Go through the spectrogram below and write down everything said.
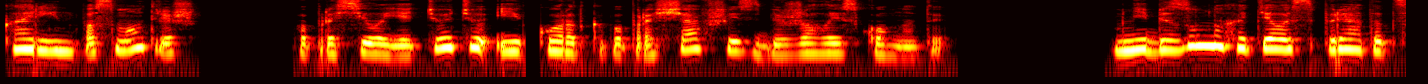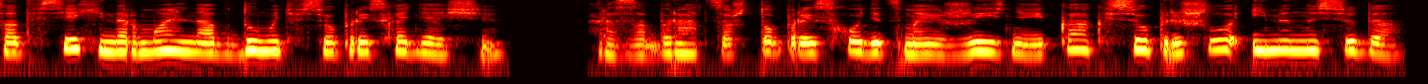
«Карин, посмотришь?» – попросила я тетю и, коротко попрощавшись, сбежала из комнаты. Мне безумно хотелось спрятаться от всех и нормально обдумать все происходящее. Разобраться, что происходит с моей жизнью и как все пришло именно сюда.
